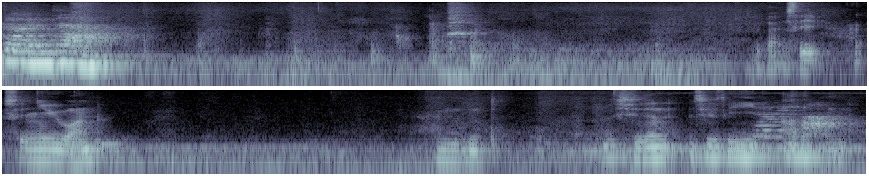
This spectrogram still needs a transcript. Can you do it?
Going down. That's it. That's a new one. And this is, an, this is the other one.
